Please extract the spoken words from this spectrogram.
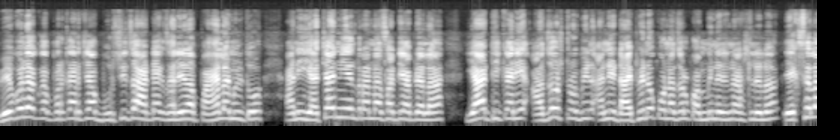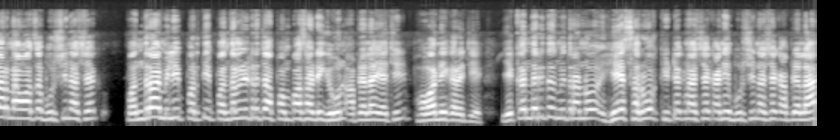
वेगवेगळ्या प्रकारच्या बुरशीचा अटॅक झालेला पाहायला मिळतो आणि याच्या नियंत्रणासाठी आपल्याला या ठिकाणी आझोस्ट्रोबिन आणि डायफेनोकोनाझोल कॉम्बिनेशन असलेलं एक्सेलआर नावाचं बुरशीनाशक पंधरा मिली प्रति पंधरा लिटरच्या पंपासाठी घेऊन आपल्याला याची फवारणी करायची आहे. एकंदरीतच मित्रांनो हे सर्व कीटकनाशक आणि बुरशीनाशक आपल्याला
